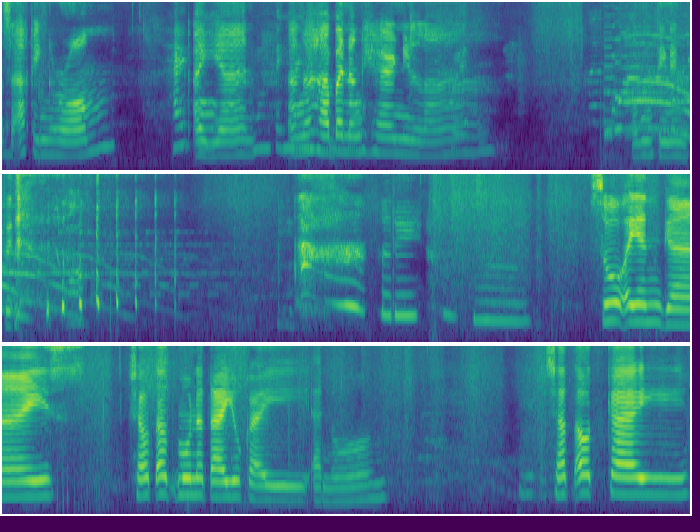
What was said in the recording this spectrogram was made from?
sa aking room. Hi po. Ayan. Ang haba ng hair nila. Huwag mong tingnan po. Aray. So, ayan guys. Shout out muna tayo kay, ano, shout out kay,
